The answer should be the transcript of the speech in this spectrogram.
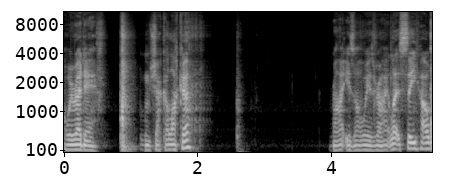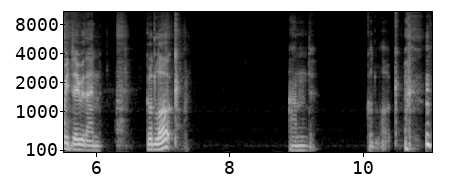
Are we ready? Boom shakalaka. Right is always right. Let's see how we do then. Good luck. And good luck.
